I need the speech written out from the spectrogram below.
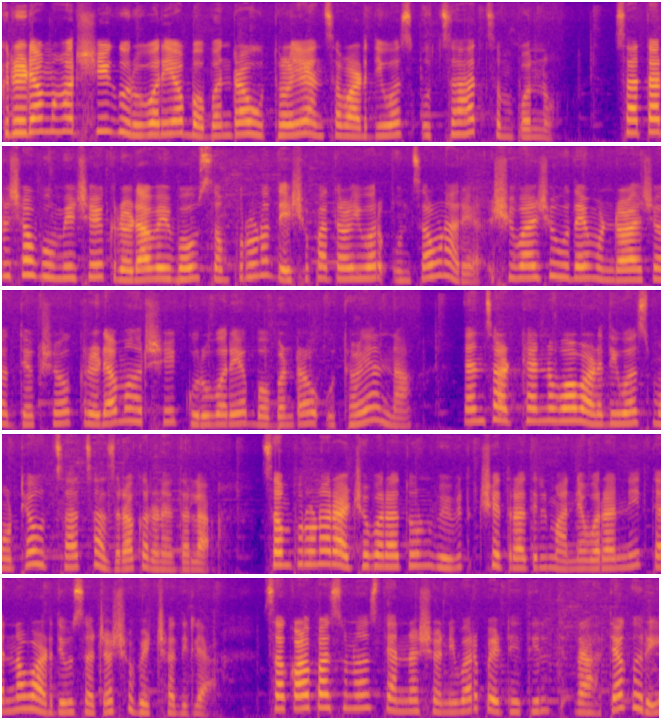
क्रीडा महर्षी गुरुवर्य बबनराव उथळे यांचा वाढदिवस उत्साहात संपन्न. सातारच्या भूमीचे क्रीडा वैभव संपूर्ण देशपातळीवर उंचावणाऱ्या शिवाजी उदय मंडळाचे अध्यक्ष क्रीडा महर्षी गुरुवर्य बबनराव उथळे यांना त्यांचा अठ्ठ्याण्णवा वाढदिवस मोठ्या उत्साहात साजरा करण्यात आला. संपूर्ण राज्यभरातून विविध क्षेत्रातील मान्यवरांनी त्यांना वाढदिवसाच्या शुभेच्छा दिल्या. सकाळपासूनच त्यांना शनिवार पेठेतील राहत्या घरी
